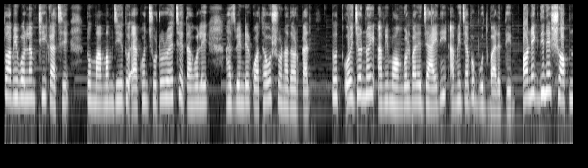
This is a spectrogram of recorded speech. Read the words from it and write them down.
তো আমি বললাম, ঠিক আছে। তো মামাম যেহেতু এখন ছোট রয়েছে, তাহলে হাজবেন্ডের কথাও শোনা দরকার। তো ওই জন্যই আমি মঙ্গলবারে যাইনি, আমি যাব বুধবারের দিন। অনেক দিনের স্বপ্ন,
